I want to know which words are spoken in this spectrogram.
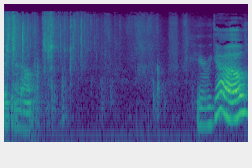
shaking it out. Here we go.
